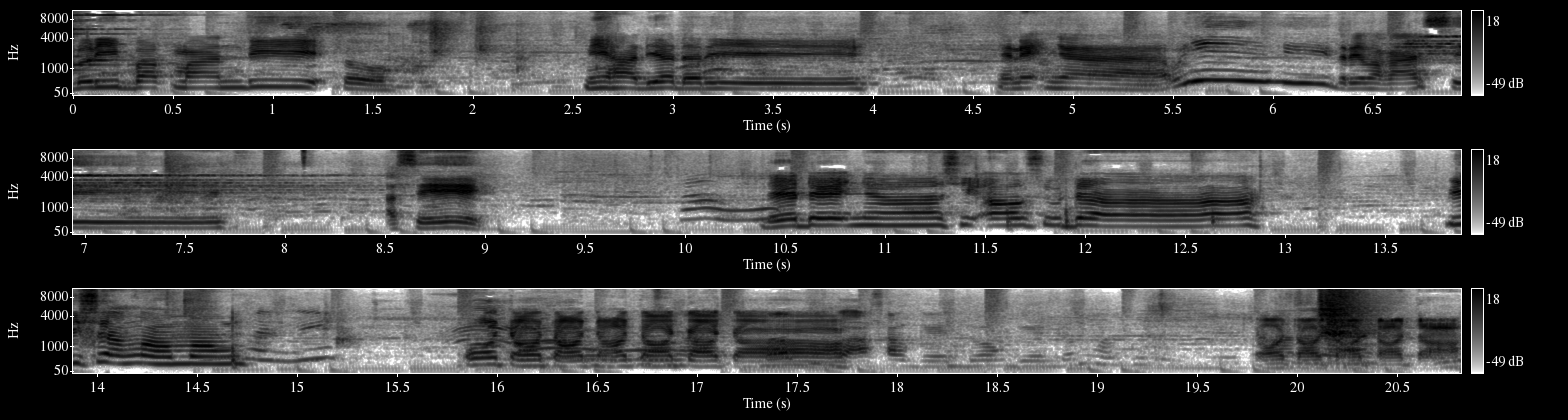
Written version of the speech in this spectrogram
Beli bak mandi tuh. Ini hadiah dari neneknya. Wih, terima kasih. Asik. Dedeknya si Al sudah bisa ngomong. Oh, cocok, cocok, cocok, Bagus cocok. nggak asal gendong gendong bagus. Cocok, cocok, cocok.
